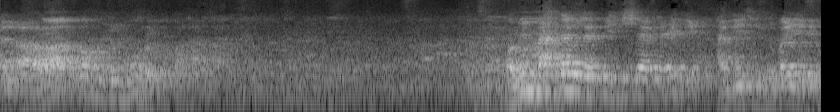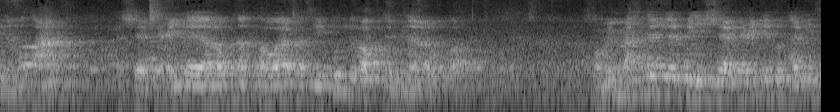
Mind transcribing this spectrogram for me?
الآراء وهم جمهور الفقهاء. ومما احتجت به الشافعية حديث جبير بن مطعم الشافعية يرون الطواف في كل وقت من الأوقات. ومما احتجت به الشافعية حديث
